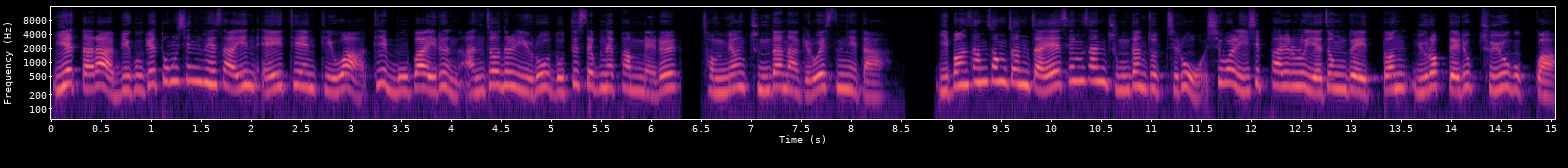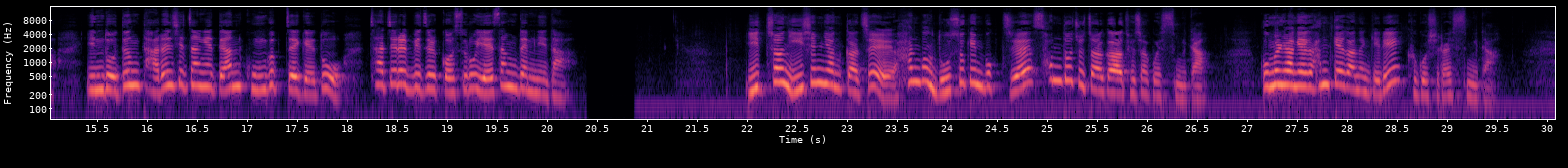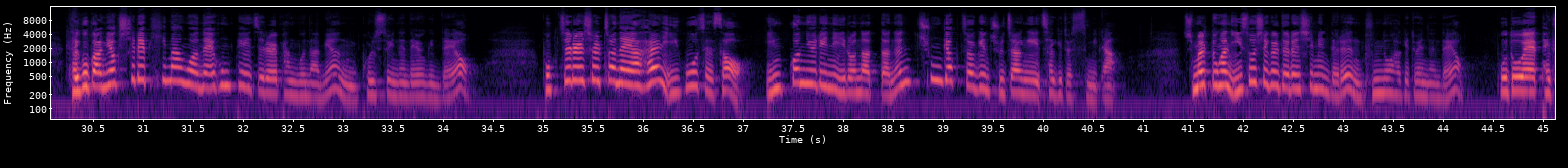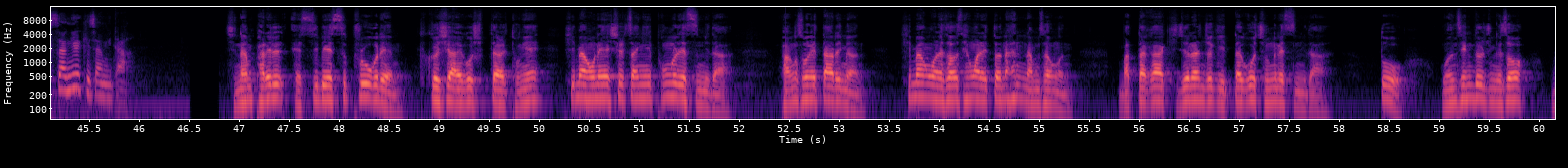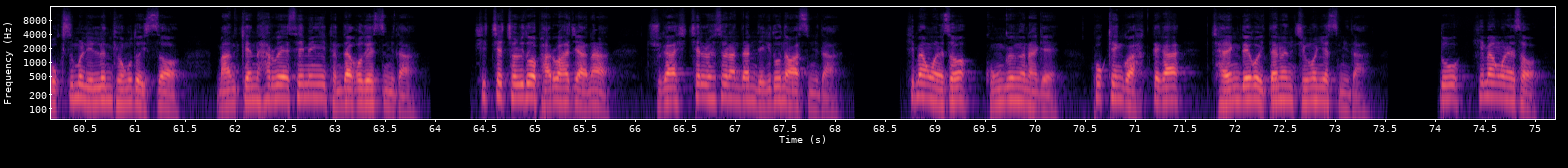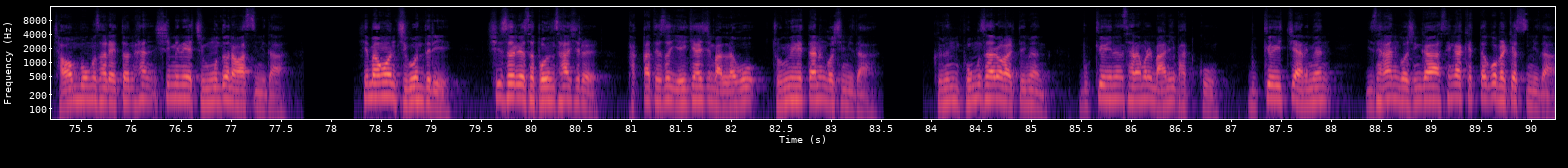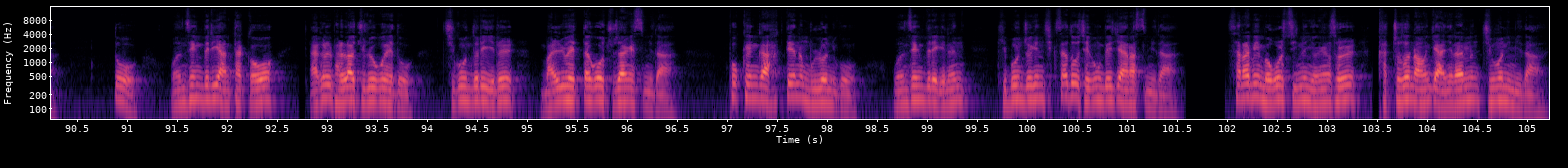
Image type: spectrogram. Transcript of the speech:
이에 따라 미국의 통신회사인 AT&T와 T-모바일은 안전을 이유로 노트 7의 판매를 전면 중단하기로 했습니다. 이번 삼성전자의 생산 중단 조치로 10월 28일로 예정돼 있던 유럽 대륙 주요국과 인도 등 다른 시장에 대한 공급 재개도 차질을 빚을 것으로 예상됩니다. 2020년까지 한국 노숙인 복지의 선두주자가 되자고 했습니다. 꿈을 향해 함께 가는 길이 그곳이라 했습니다. 대구광역 시립희망원의 홈페이지를 방문하면 볼 수 있는 내용인데요. 복지를 실천해야 할 이곳에서 인권 유린이 일어났다는 충격적인 주장이 제기됐습니다. 주말 동안 이 소식을 들은 시민들은 분노하기도 했는데요. 보도에 백상일 기자입니다. 지난 8일 SBS 프로그램 그것이 알고 싶다를 통해 희망원의 실상이 폭로됐습니다. 방송에 따르면 희망원에서 생활했던 한 남성은 맞다가 기절한 적이 있다고 증언했습니다. 또 원생들 중에서 목숨을 잃는 경우도 있어 많게는 하루에 3명이 된다고도 했습니다. 시체 처리도 바로 하지 않아 쥐가 시체를 훼손한다는 얘기도 나왔습니다. 희망원에서 공공연하게 폭행과 학대가 자행되고 있다는 증언이었습니다. 또 희망원에서 자원봉사를 했던 한 시민의 증언도 나왔습니다. 희망원 직원들이 시설에서 본 사실을 바깥에서 얘기하지 말라고 종용했다는 것입니다. 그는 봉사하러 갈 때면 묶여있는 사람을 많이 받고 묶여있지 않으면 이상한 것인가 생각했다고 밝혔습니다. 또 원생들이 안타까워 약을 발라주려고 해도 직원들이 이를 만류했다고 주장했습니다. 폭행과 학대는 물론이고 원생들에게는 기본적인 식사도 제공되지 않았습니다. 사람이 먹을 수 있는 영양소를 갖춰서 나온 게 아니라는 증언입니다.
